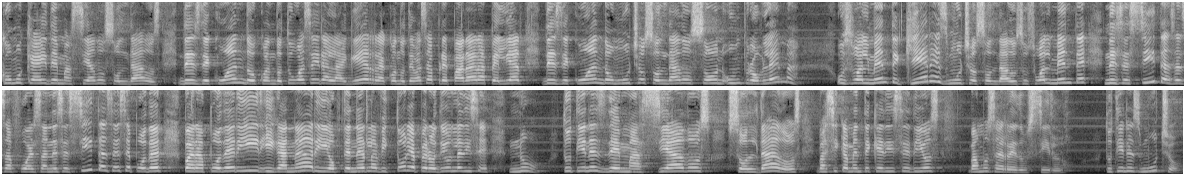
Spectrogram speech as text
¿Cómo que hay demasiados soldados? ¿Desde cuándo, cuando tú vas a ir a la guerra, cuando te vas a preparar a pelear, desde cuándo muchos soldados son un problema? Usualmente quieres muchos soldados, usualmente necesitas esa fuerza, necesitas ese poder para poder ir y ganar y obtener la victoria, pero Dios le dice, no, tú tienes demasiados soldados. Básicamente, ¿qué dice Dios? Vamos a reducirlo. Tú tienes mucho,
